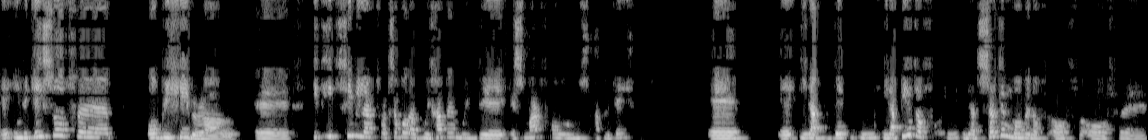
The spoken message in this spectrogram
eh, in the case of, uh, of behavioral, uh, it, it's similar, for example, that we happen with the smartphones application. Uh, in a in a period of in a certain moment of of, of you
